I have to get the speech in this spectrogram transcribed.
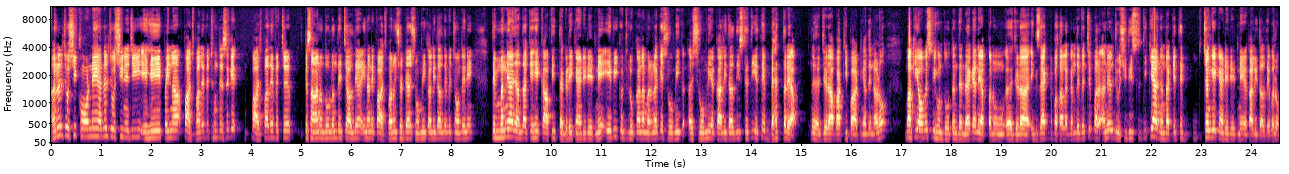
ਅਨਿਲ ਜੋਸ਼ੀ ਕੌਣ ਨੇ? ਅਨਿਲ ਜੋਸ਼ੀ ਨੇ ਜੀ, ਇਹ ਪਹਿਲਾਂ ਭਾਜਪਾ ਦੇ ਵਿੱਚ ਹੁੰਦੇ ਸੀਗੇ। ਭਾਜਪਾ ਦੇ ਵਿੱਚ ਕਿਸਾਨ ਅੰਦੋਲਨ ਦੇ ਚੱਲਦਿਆਂ ਇਹਨਾਂ ਨੇ ਭਾਜਪਾ ਨੂੰ ਛੱਡਿਆ। ਸ਼੍ਰੋਮਣੀ ਅਕਾਲੀ ਦਲ ਦੇ ਵਿੱਚ ਆਉਂਦੇ ਨੇ ਤੇ ਮੰਨਿਆ ਜਾਂਦਾ ਕਿ ਇਹ ਕਾਫੀ ਤਗੜੇ ਕੈਂਡੀਡੇਟ ਨੇ। ਇਹ ਵੀ ਕੁਝ ਲੋਕਾਂ ਦਾ ਮੰਨਣਾ ਕਿ ਸ਼੍ਰੋਮਣੀ ਸ਼੍ਰੋਮਣੀ ਅਕਾਲੀ ਦਲ ਦੀ ਸਥਿਤੀ ਇੱਥੇ ਬਿਹਤਰ ਆ ਜਿਹੜਾ ਬਾਕੀ ਪਾਰਟੀਆਂ ਦੇ ਨਾਲੋਂ। ਬਾਕੀ ਆਬਵੀਅਸਲੀ ਹੁਣ ਦੋ ਤਿੰਨ ਦਿਨ ਰਹਿ ਗਏ ਨੇ, ਆਪਾਂ ਨੂੰ ਜਿਹੜਾ ਐਗਜ਼ੈਕਟ ਪਤਾ ਲੱਗਣ ਦੇ ਵਿੱਚ, ਪਰ ਅਨਿਲ ਜੋਸ਼ੀ ਦੀ ਸਥਿਤੀ ਕਿਹਾ ਜਾਂਦਾ ਕਿ ਇੱਥੇ ਚੰਗੇ ਕੈਂਡੀਡੇਟ ਨੇ ਅਕਾਲੀ ਦਲ ਦੇ ਵੱਲੋਂ।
